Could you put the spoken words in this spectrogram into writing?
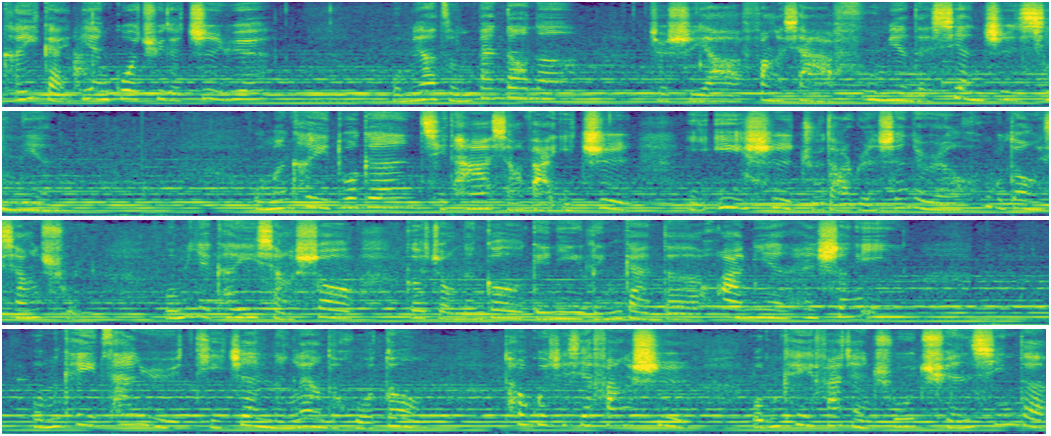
可以改变过去的制约。我们要怎么办到呢？就是要放下负面的限制信念。我们可以多跟其他想法一致、以意识主导人生的人互动相处。我们也可以享受各种能够给你灵感的画面和声音。我们可以参与提振能量的活动。透过这些方式。我们可以发展出全新的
